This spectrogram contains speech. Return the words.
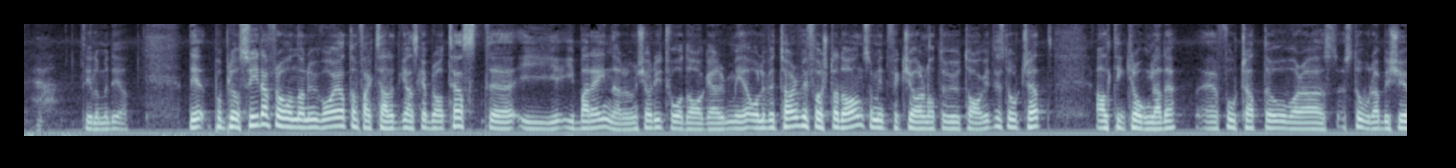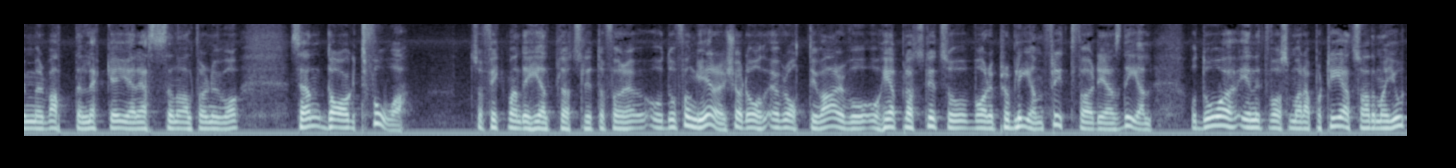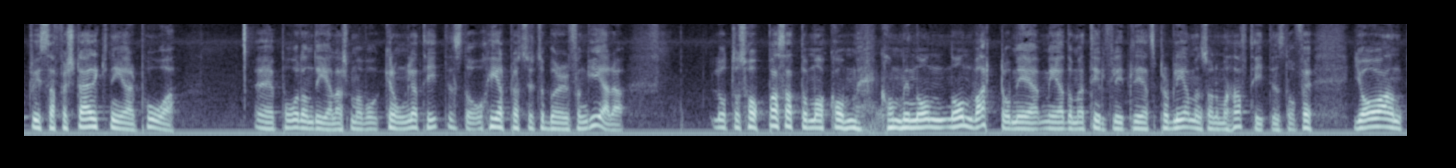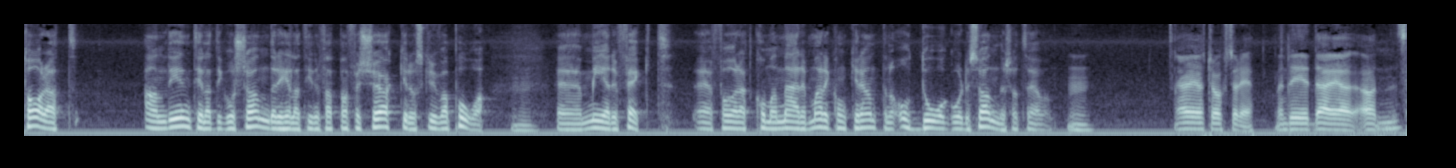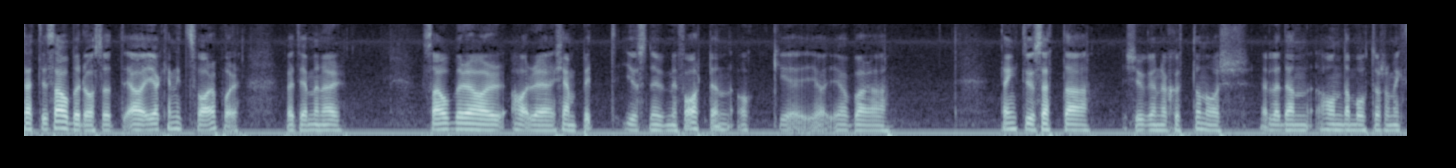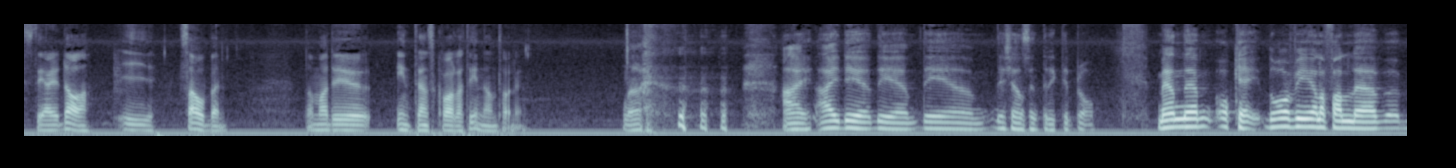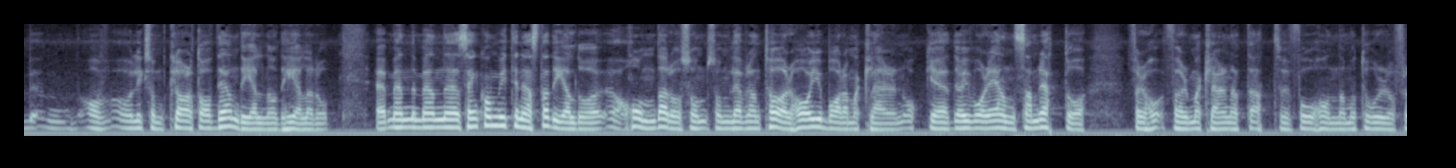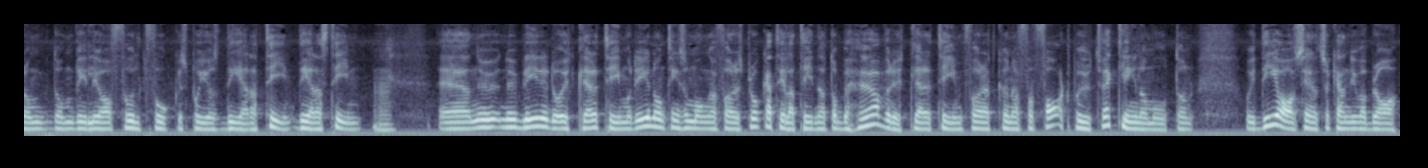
Till och med det det på plussidan för honom nu var ju att de faktiskt hade ett ganska bra test eh, i, i Bahrain. De körde ju två dagar med Oliver Turvey första dagen som inte fick köra något överhuvudtaget i stort sett. Allting krånglade. Eh, fortsatte att vara stora bekymmer, vattenläcka i ERS och allt vad det nu var. Sen dag två så fick man det helt plötsligt och, för, och då fungerade det. Körde över 80 varv och, och, helt plötsligt så var det problemfritt för deras del. Och då enligt vad som har rapporterats så hade man gjort vissa förstärkningar på, på de delar som har krånglat hittills då och helt plötsligt så började det fungera. Låt oss hoppas att de har kommit, kommit någon, någon vart då med, med de här tillförlitlighetsproblemen som de har haft hittills. Då. För jag antar att anledningen till att det går sönder hela tiden för att man försöker att skruva på mm. eh, mer effekt eh, för att komma närmare konkurrenterna och då går det sönder så att säga. Mm. Ja, jag tror också det. Men det är där jag har mm. sett i Sauber då så att ja, jag kan inte svara på det. För att jag menar Sauber har, har eh, det kämpigt just nu med farten och eh, jag, jag bara tänkte ju sätta 2017 års, eller den Honda-motor som existerar idag i Sauber. De hade ju inte ens kvalat in antagligen. Nej, nej, nej det, det, det, det känns inte riktigt bra. Men eh, okej, okay, då har vi i alla fall eh, av, av liksom klarat av den delen av det hela. Då. Eh, men, men sen kommer vi till nästa del. Då. Honda då, som, som leverantör har ju bara McLaren och det har ju varit ensamrätt då för, för McLaren att, att få Honda-motorer. För de, de vill ju ha fullt fokus på just deras team. Deras team. Mm. Eh, nu, nu blir det då ytterligare team och det är ju någonting som många förespråkat hela tiden att de behöver ytterligare team för att kunna få fart på utvecklingen av motorn. Och I det avseendet så kan det vara bra eh,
